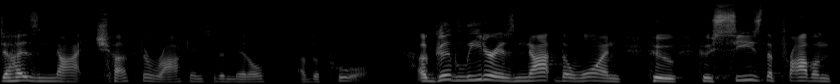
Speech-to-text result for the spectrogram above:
does not chuck the rock into the middle of the pool. A good leader is not the one who, who sees the problem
